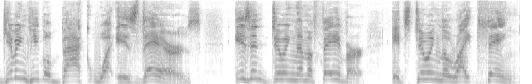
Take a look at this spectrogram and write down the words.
giving people back what is theirs, isn't doing them a favor. It's doing the right thing.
